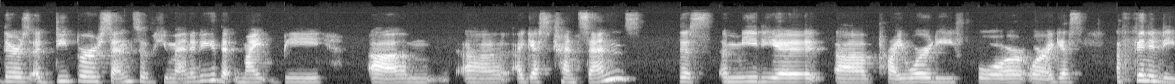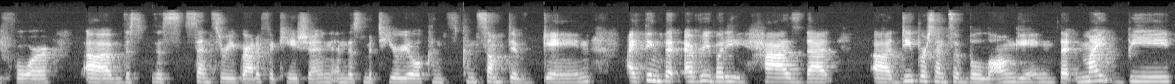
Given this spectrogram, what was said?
there's a deeper sense of humanity that might be um, uh, i guess transcends this immediate uh, priority for or i guess affinity for uh, this this sensory gratification and this material cons- consumptive gain. I think that everybody has that uh, deeper sense of belonging that might be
